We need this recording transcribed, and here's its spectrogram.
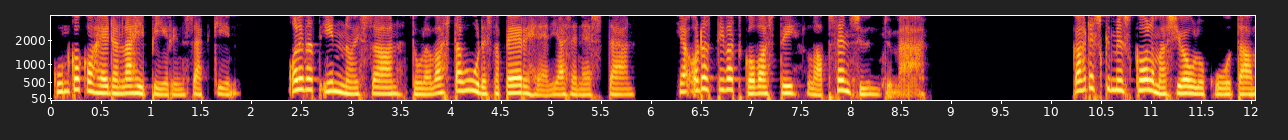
kuin koko heidän lähipiirinsäkin olivat innoissaan tulevasta uudesta perheenjäsenestään ja odottivat kovasti lapsen syntymää. 23. joulukuuta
